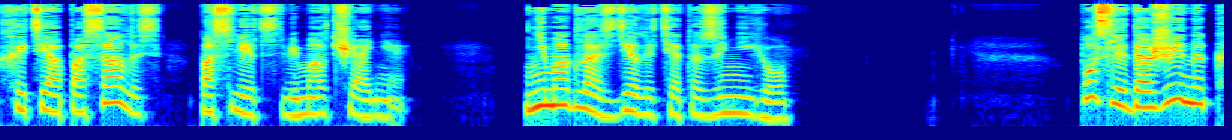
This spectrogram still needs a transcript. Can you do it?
хоть и опасалась последствий молчания, не могла сделать это за нее. После дожинок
